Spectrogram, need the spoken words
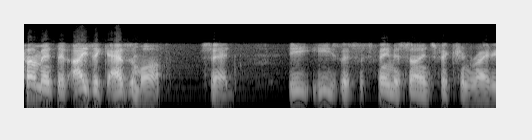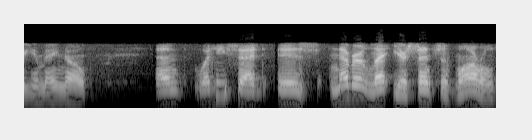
comment that Isaac Asimov said. He, he's this famous science fiction writer you may know. And what he said is never let your sense of morals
